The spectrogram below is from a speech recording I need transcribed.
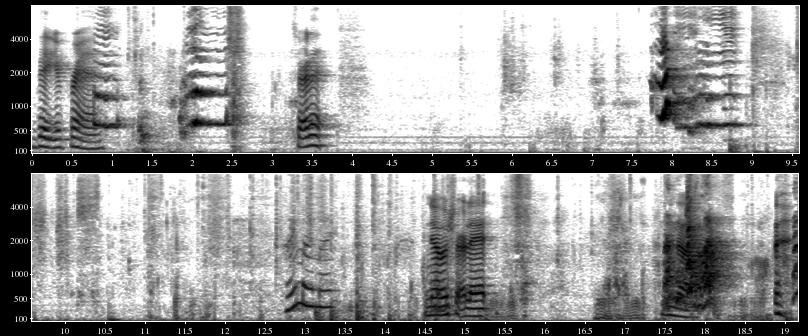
that your friend. Charlotte. Hi, my my. No, Charlotte. No.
